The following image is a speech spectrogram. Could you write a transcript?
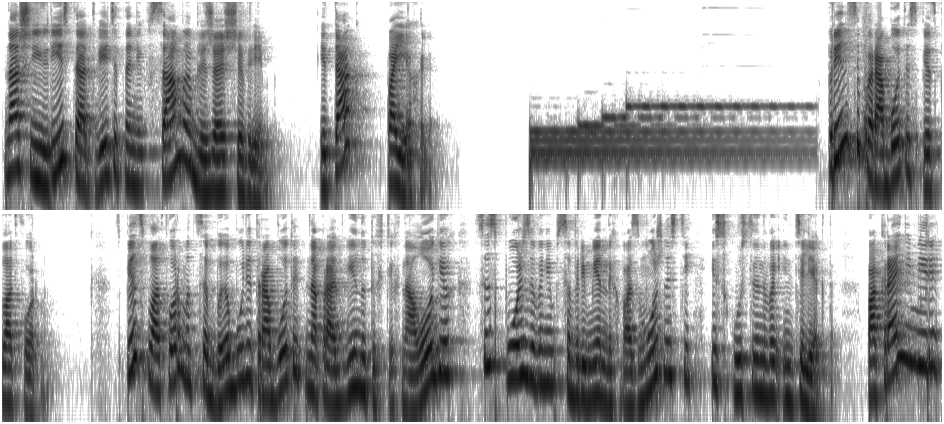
Наши юристы ответят на них в самое ближайшее время. Итак, поехали! Принципы работы спецплатформы. Спецплатформа ЦБ будет работать на продвинутых технологиях с использованием современных возможностей искусственного интеллекта. По крайней мере,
